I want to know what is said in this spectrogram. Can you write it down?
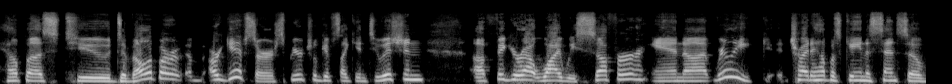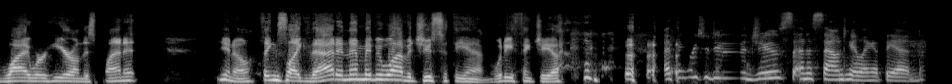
help us to develop our our gifts, our spiritual gifts like intuition, uh, figure out why we suffer, and uh, really try to help us gain a sense of why we're here on this planet. You know, things like that, and then maybe we'll have a juice at the end. What do you think, Gia? I think we should do the juice and a sound healing at the end.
